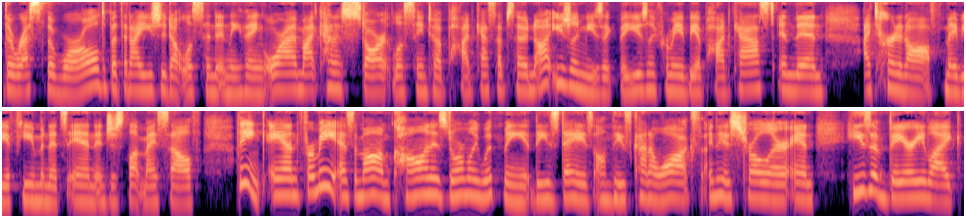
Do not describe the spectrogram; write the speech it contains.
the rest of the world, but then I usually don't listen to anything. Or I might kind of start listening to a podcast episode, not usually music, but usually for me it'd be a podcast. And then I turn it off maybe a few minutes in and just let myself think. And for me as a mom, Colin is normally with me these days on these kind of walks in his stroller. And he's a very like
